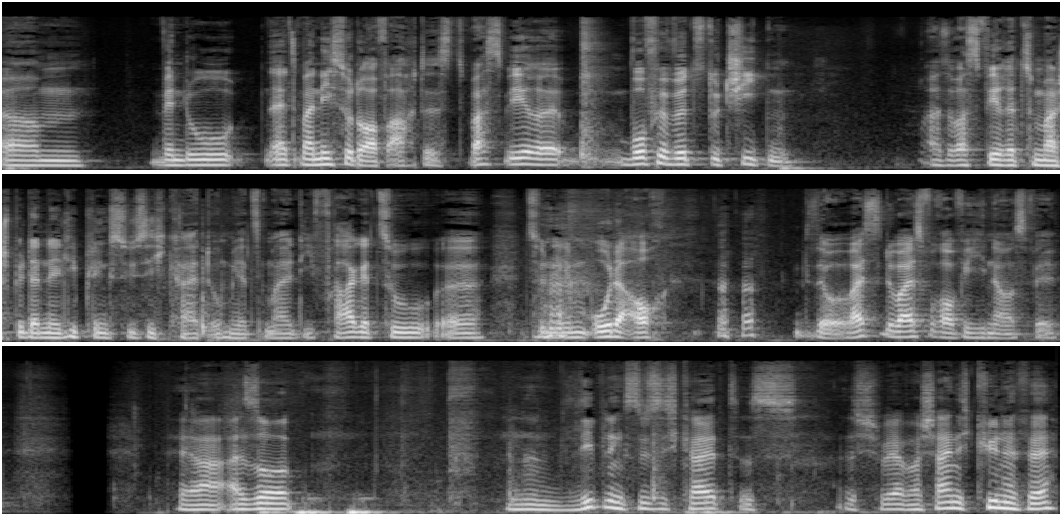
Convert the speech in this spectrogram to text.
ähm, wenn du jetzt mal nicht so drauf achtest, was wäre, wofür würdest du cheaten? Also was wäre zum Beispiel deine Lieblingssüßigkeit, um jetzt mal die Frage zu, äh, zu nehmen oder auch, so, weißt du, du weißt, worauf ich hinaus will. Ja, also eine Lieblingssüßigkeit ist, ist schwer. Wahrscheinlich Künefe.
